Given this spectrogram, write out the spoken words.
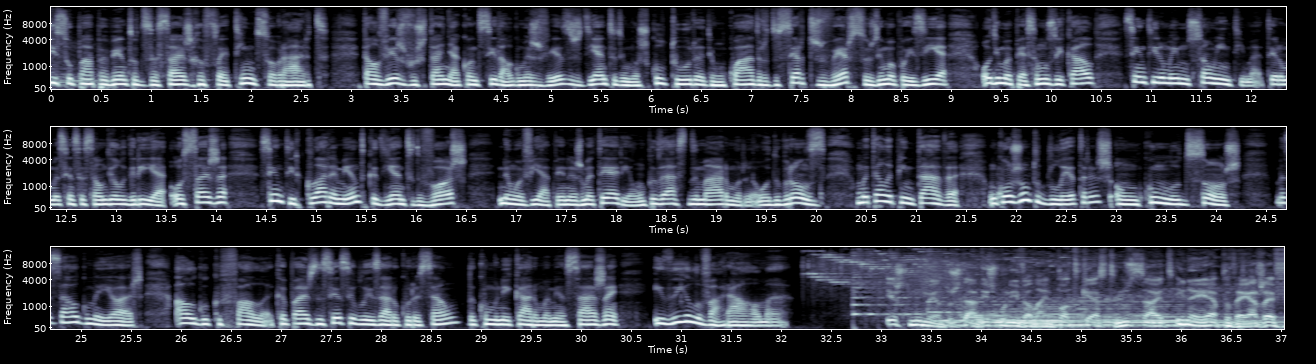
Disse o Papa Bento XVI refletindo sobre a arte. Talvez vos tenha acontecido algumas vezes, diante de uma escultura, de um quadro, de certos versos, de uma poesia ou de uma peça musical, sentir uma emoção íntima, ter uma sensação de alegria, ou seja, sentir claramente que diante de vós não havia apenas matéria, um pedaço de mármore ou de bronze, uma tela pintada, um conjunto de letras ou um cúmulo de sons, mas algo maior, algo que fala, capaz de sensibilizar o coração, de comunicar uma mensagem e de elevar a alma. Este momento está disponível em podcast no site e na app da RGF.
